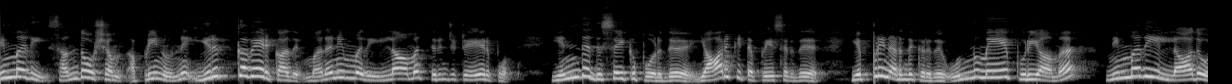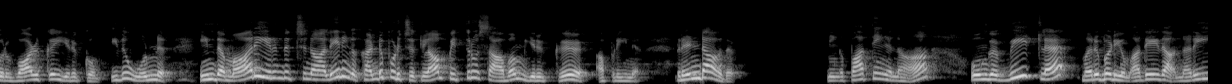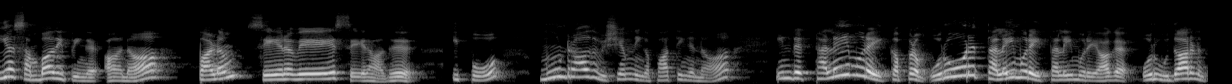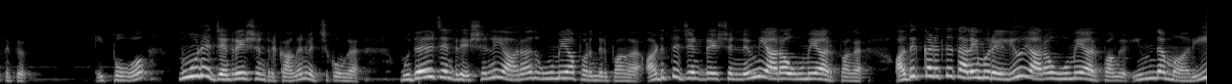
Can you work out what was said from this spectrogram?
நிம்மதி சந்தோஷம் அப்படின்னு ஒன்று இருக்கவே இருக்காது. மன நிம்மதி இல்லாமல் தெரிஞ்சுட்டே இருப்போம். எந்த திசைக்கு போகிறது யாருக்கிட்ட பேசுறது? எப்படி நடந்துக்கிறது? ஒன்றுமே புரியாமல் நிம்மதி இல்லாத ஒரு வாழ்க்கை இருக்கும். இது ஒன்று இந்த மாதிரி இருந்துச்சுனாலே நீங்கள் கண்டுபிடிச்சிக்கலாம். பித்ரு சாபம் இருக்குது அப்படின்னு. ரெண்டாவது நீங்கள் பார்த்தீங்கன்னா உங்கள் வீட்டில் மறுபடியும் அதே தான் நிறைய சம்பாதிப்பீங்க. ஆனால் பணம் சேரவே சேராது. இப்போது மூன்றாவது விஷயம் நீங்கள் பார்த்தீங்கன்னா இந்த தலைமுறைக்கு அப்புறம் ஒரு ஒரு தலைமுறை தலைமுறையாக ஒரு உதாரணத்துக்கு. இப்போது மூணு ஜென்ரேஷன் இருக்காங்கன்னு வச்சுக்கோங்க. முதல் ஜென்ரேஷனில் யாராவது ஊமையாக பிறந்திருப்பாங்க. அடுத்த ஜென்ரேஷன்லேயும் யாராவது ஊமையாக இருப்பாங்க. அதுக்கடுத்த தலைமுறையிலையும் யாராவது ஊமையாக இருப்பாங்க. இந்த மாதிரி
